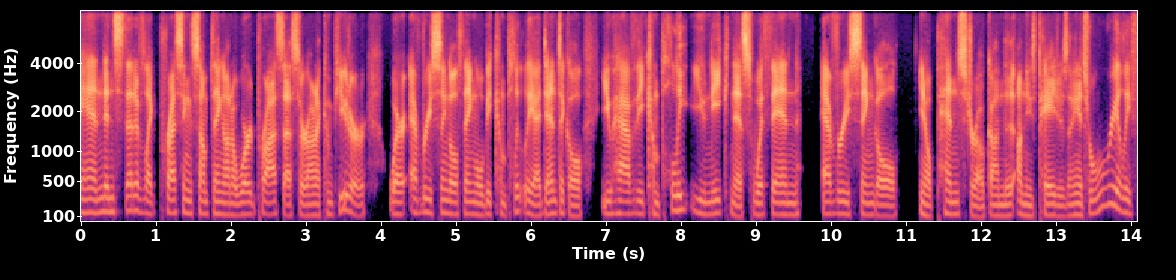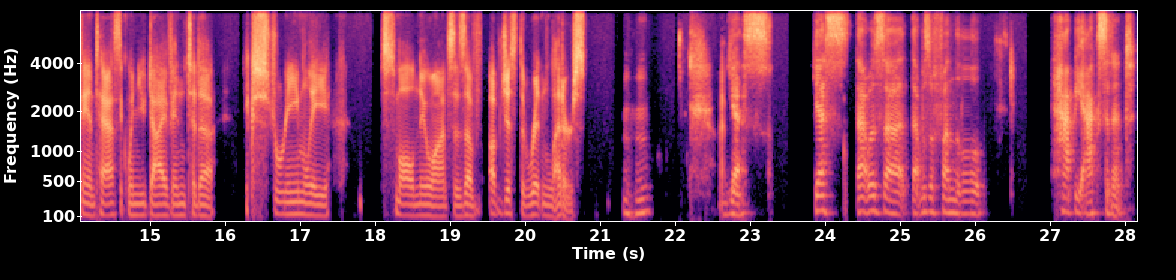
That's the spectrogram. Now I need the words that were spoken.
and instead of like pressing something on a word processor on a computer where every single thing will be completely identical you have the complete uniqueness within every single you know pen stroke on the on these pages. I mean it's really fantastic when you dive into the extremely small nuances of of just the written letters. Mm-hmm. Yes, yes, that was uh that was a fun little happy accident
